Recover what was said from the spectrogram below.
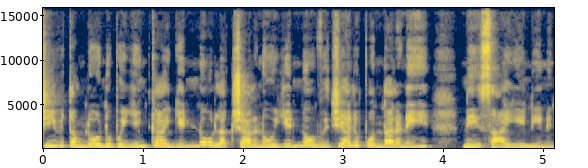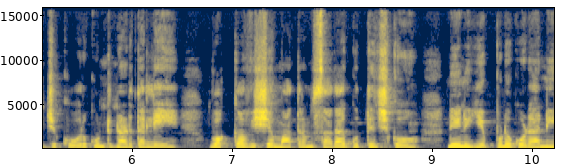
జీవితంలో నువ్వు ఇంకా ఎన్నో లక్ష్యాలను ఎన్నో విజయాలు పొందాలని నీ సాయి నీ నుంచి కోరుకుంటున్నాడు తల్లి. ఒక్క విషయం మాత్రం సదా గుర్తుంచుకో. నేను ఎప్పుడు కూడా నీ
